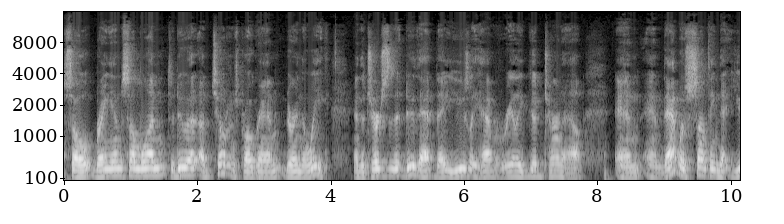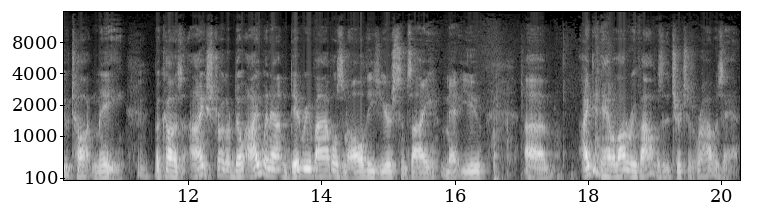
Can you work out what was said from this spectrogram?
So bring in someone to do a, a, children's program during the week. And the churches that do that, they usually have a really good turnout. And and that was something that you taught me because I struggled. Though I went out and did revivals in all these years since I met you, um, I didn't have a lot of revivals at the churches where I was at.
